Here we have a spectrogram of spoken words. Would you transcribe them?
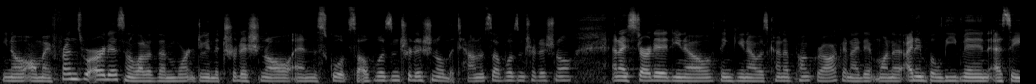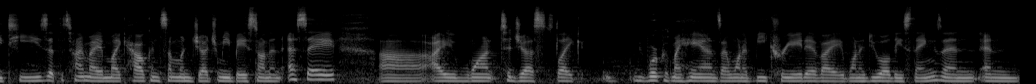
you know all my friends were artists, and a lot of them weren't doing the traditional, and the school itself wasn't traditional, the town itself wasn't traditional, and I started, you know, thinking I was kind of punk rock, and I didn't want to, I didn't believe in SATs at the time. I am like, how can someone judge me based on an essay? Uh, I want to just like work with my hands. I want to be creative. I want to do all these things, and and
